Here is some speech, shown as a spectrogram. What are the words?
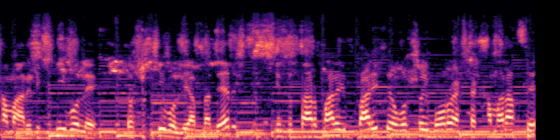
খামার। এটা কি বলে? কি বলি আপনাদের? কিন্তু তার বাড়ির, বাড়িতে অবশ্যই বড় একটা খামার আছে।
